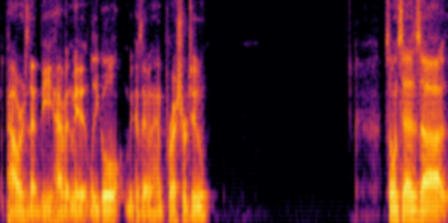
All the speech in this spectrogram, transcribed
the powers that be haven't made it legal because they haven't had pressure to. Someone says uh,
